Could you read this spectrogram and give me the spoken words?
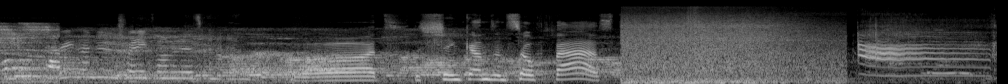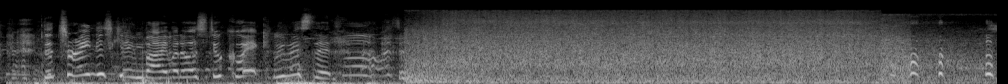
320 kilometers an hour. What? The Shinkansen so fast. The train just came by, but it was too quick. We missed it. Oh, but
